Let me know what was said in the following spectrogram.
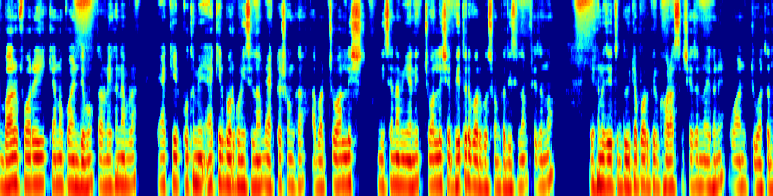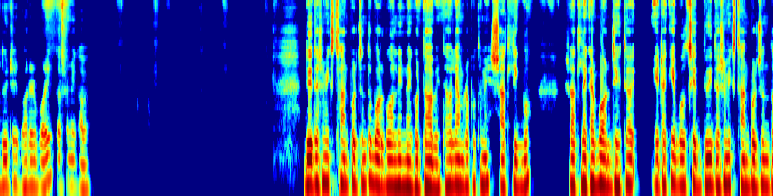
বারোর পরেই কেন পয়েন্ট দেবো? কারণ এখানে আমরা একের প্রথমে একের বর্গ নিয়েছিলাম, একটা সংখ্যা, আবার চুয়াল্লিশ নিচে নামিয়ে আনি, চুয়াল্লিশের ভেতরে বর্গ সংখ্যা দিয়েছিলাম, সেজন্য এখানে যেহেতু দুইটা বর্গের ঘর আছে, সেজন্য এখানে ওয়ান টু অর্থাৎ দুইটা ঘরের পরেই দশমিক হবে। দুই দশমিক স্থান পর্যন্ত বর্গবল নির্ণয় করতে হবে। তাহলে আমরা প্রথমে সাত লিখব। সাত লেখার পর যেহেতু এটাকে বলছে দুই দশমিক স্থান পর্যন্ত,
